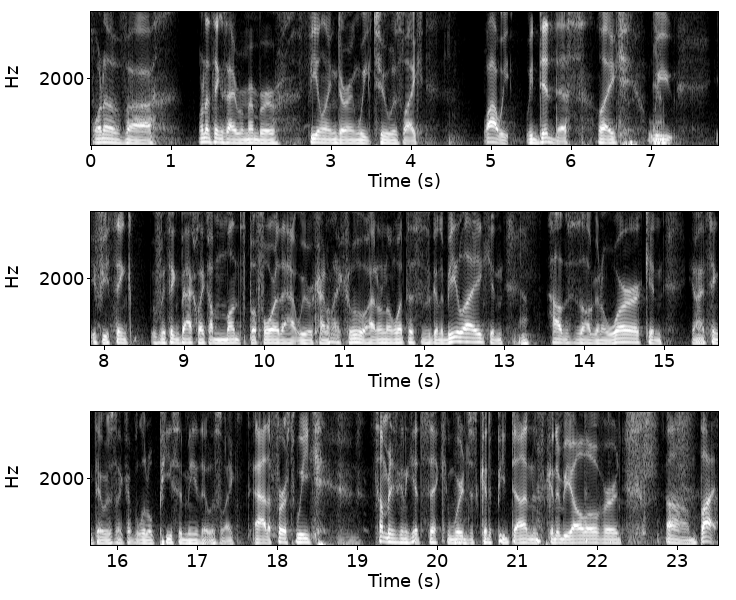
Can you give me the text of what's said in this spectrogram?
one of uh, one of the things I remember feeling during week two was like, wow, we we did this. Like we, if you think if we think back like a month before that, we were kind of like, oh, I don't know what this is going to be like, and Yeah. how this is all going to work, and you know, I think there was like a little piece of me that was like, ah, the first week. Somebody's gonna get sick, and we're just gonna be done. It's gonna be all over. And, um, but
